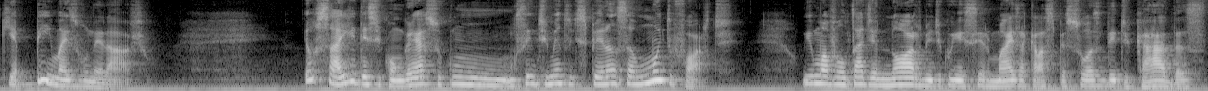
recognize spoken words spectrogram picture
que é bem mais vulnerável. Eu saí desse congresso com um sentimento de esperança muito forte e uma vontade enorme de conhecer mais aquelas pessoas dedicadas,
